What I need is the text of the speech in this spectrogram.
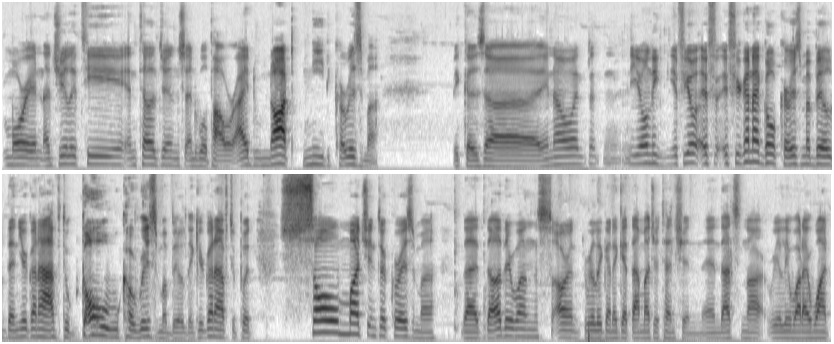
more in agility, intelligence, and willpower. I do not need charisma because uh you know you only if you if if you're gonna go charisma build then you're gonna have to go charisma build like you're gonna have to put so much into charisma that the other ones aren't really gonna get that much attention and that's not really what I want.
